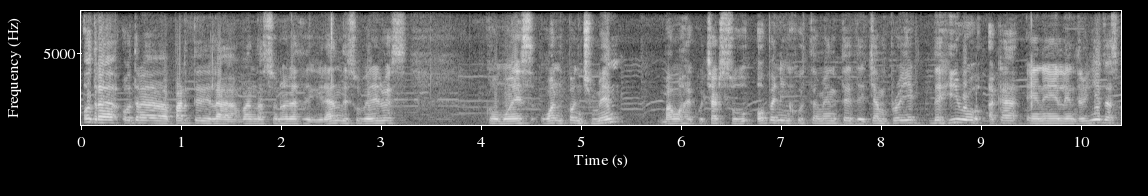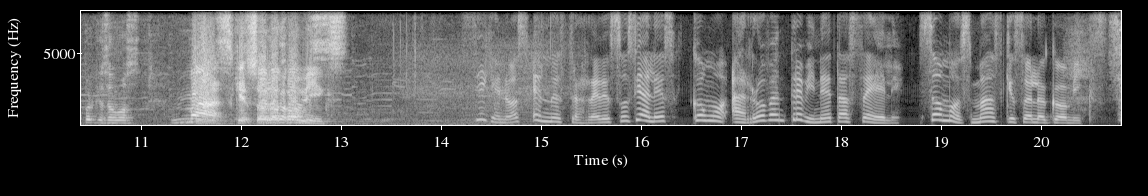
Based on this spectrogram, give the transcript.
otra, otra parte de las bandas sonoras de grandes superhéroes como es One Punch Man. Vamos a escuchar su opening justamente de Jump Project The Hero acá en el Entre Viñetas porque somos Más que solo cómics. Síguenos en nuestras redes sociales como arroba entrevinetascl. Somos más que solo cómics.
